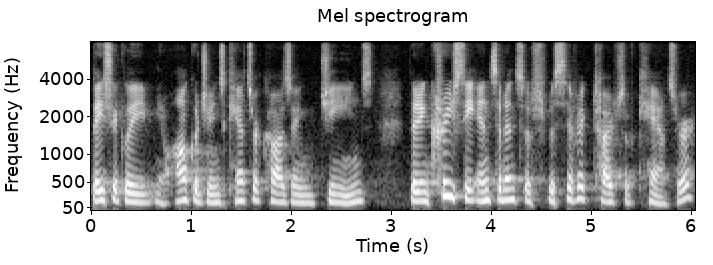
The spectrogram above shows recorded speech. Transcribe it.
basically you know, oncogenes, cancer-causing genes, that increase the incidence of specific types of cancer.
